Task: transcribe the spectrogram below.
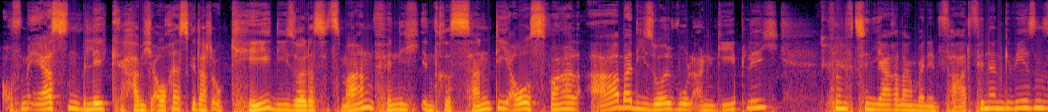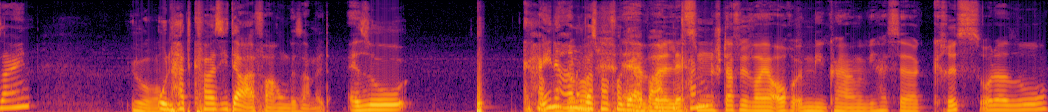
auf den ersten Blick habe ich auch erst gedacht, okay, die soll das jetzt machen. Finde ich interessant, die Auswahl. Aber die soll wohl angeblich 15 Jahre lang bei den Pfadfindern gewesen sein Jo. und hat quasi da Erfahrung gesammelt. Also keine Ja, Ahnung, was man von der äh, Bei der erwarten letzten kann. Staffel war ja auch irgendwie, keine Ahnung, wie heißt der, Chris oder so?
